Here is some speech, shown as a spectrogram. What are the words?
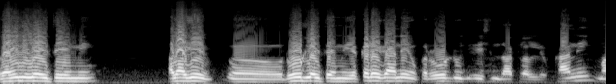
డ్రైన్లు అయితే ఏమి అలాగే రోడ్లు అయితే ఏమి ఎక్కడే కానీ ఒక రోడ్డు వేసిన దాఖలాలు లేవు. కానీ మా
